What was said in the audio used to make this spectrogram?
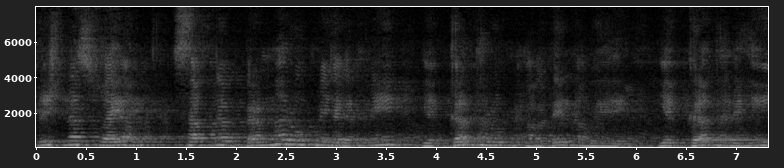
कृष्ण स्वयं शब्द ब्रह्म रूप में जगत में ये ग्रंथ रूप में अवतीर्ण हुए ये ग्रंथ नहीं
